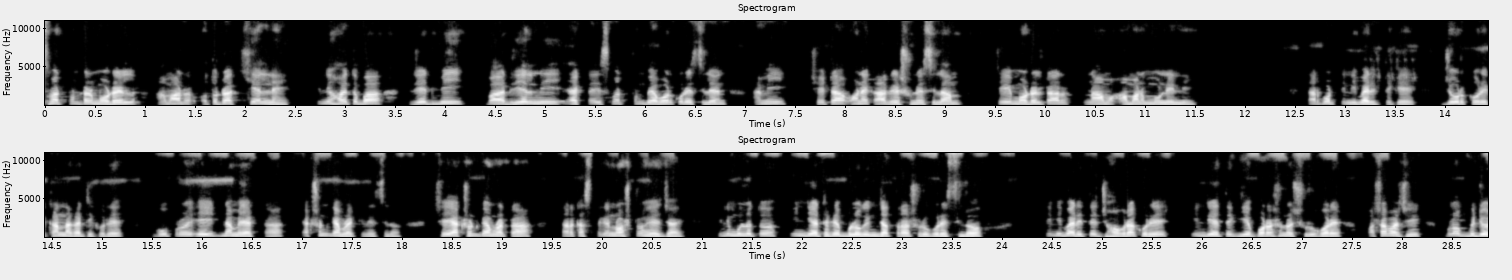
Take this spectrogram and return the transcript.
স্মার্টফোনটার মডেল আমার অতটা খেয়াল নেই। তিনি হয়তো বা রেডমি বা রিয়েলমি একটা স্মার্টফোন ব্যবহার করেছিলেন। আমি সেটা অনেক আগে শুনেছিলাম সেই মডেলটার নাম আমার মনে নেই। তারপর তিনি বাড়ি থেকে জোর করে কান্নাকাটি করে গোপ্রো এইট নামে একটা অ্যাকশন ক্যামেরা কিনেছিল। সেই অ্যাকশন ক্যামেরাটা তার কাছ থেকে নষ্ট হয়ে যায়। তিনি মূলত ইন্ডিয়া থেকে ব্লগিং যাত্রা শুরু করেছিল। তিনি বাড়িতে ঝগড়া করে ইন্ডিয়াতে গিয়ে পড়াশোনা শুরু করে, পাশাপাশি ব্লগ ভিডিও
